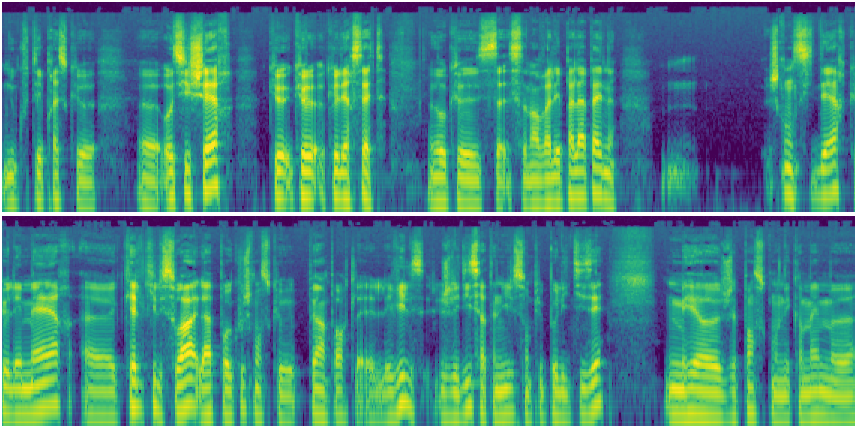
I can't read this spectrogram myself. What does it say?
nous coûtait presque euh, aussi cher que, que, les recettes. Donc ça, n'en valait pas la peine. Je considère que les maires, quels qu'ils soient, là pour le coup, je pense que peu importe les, villes, je l'ai dit, certaines villes sont plus politisées, mais je pense qu'on est quand même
